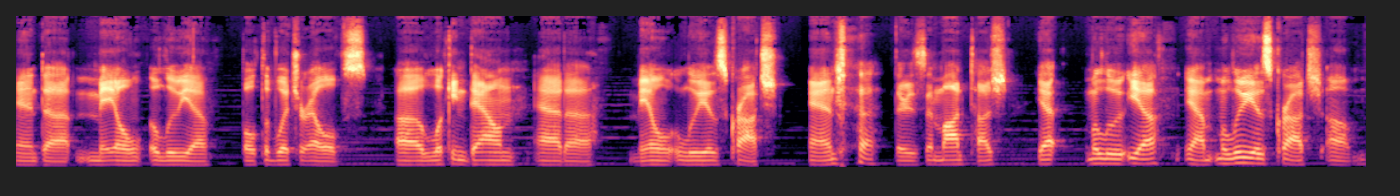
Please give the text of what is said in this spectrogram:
and uh, male Aluya, both of which are elves, uh, looking down at uh, male Aluya's crotch. And uh, there's a montage. Yeah, Malu- yeah, yeah, Maluya's crotch. Um,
